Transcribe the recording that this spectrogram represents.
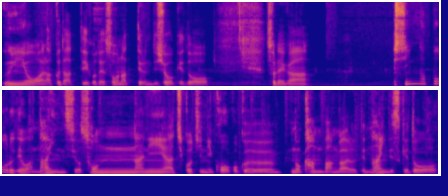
運用は楽だっていうことでそうなってるんでしょうけどそれがシンガポールではないんですよそんなにあちこちに広告の看板があるってないんですけど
